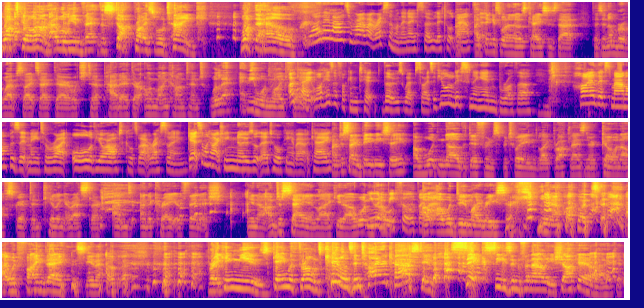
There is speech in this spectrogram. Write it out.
What's going on? How will the invent? the stock price will tank? What the hell? Why are they allowed to write about wrestling when they know so little about I it? I think it's one of those cases that there's a number of websites out there which, to pad out their online content, will let anyone write. Okay, well, here's a fucking tip those websites. If you're listening in, brother, hire this man opposite me to write all of your articles about wrestling. Get someone who actually knows what they're talking about, okay? I'm just saying, BBC, I wouldn't know the difference between like Brock Lesnar going off script and killing a wrestler and and a creative finish. You know, I'm just saying, like, you know, I wouldn't. You wouldn't I be would- fooled by I, that. I would do my research. You know, I would. I would find out. You know, breaking news: Game of Thrones kills entire cast in six season finale. Shocker! Like.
